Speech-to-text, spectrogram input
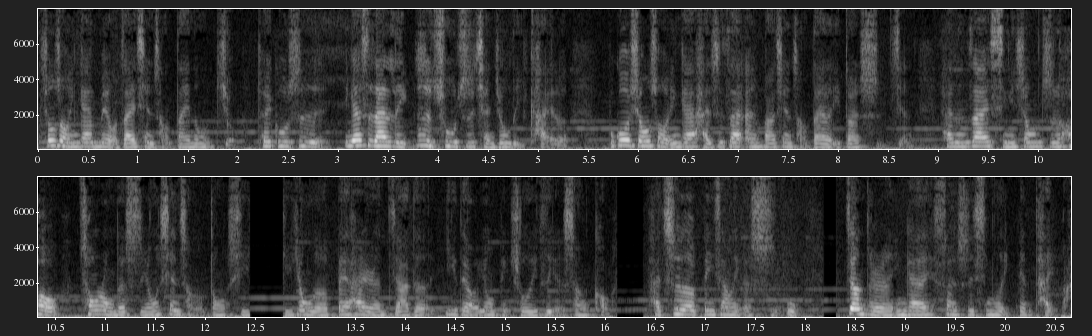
凶手应该没有在现场待那么久，推估是应该是在日出之前就离开了。不过，凶手应该还是在案发现场待了一段时间，还能在行凶之后从容地使用现场的东西。用了被害人家的医疗用品处理自己的伤口，还吃了冰箱里的食物，这样的人应该算是心理变态吧？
